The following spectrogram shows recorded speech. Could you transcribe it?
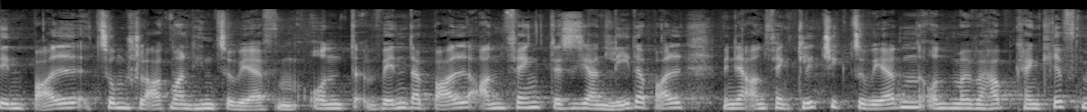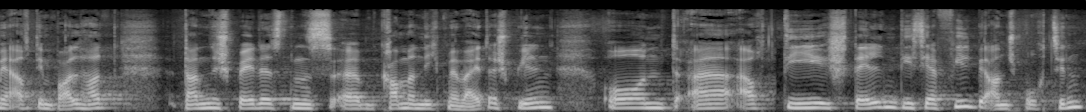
den Ball zum Schlagmann hinzuwerfen. Und wenn der Ball anfängt, das ist ja ein Lederball, wenn er anfängt glitschig zu werden und man überhaupt keinen Griff mehr auf den Ball hat, dann spätestens äh, kann man nicht mehr weiterspielen. Und äh, auch die Stellen, die sehr viel beansprucht sind,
